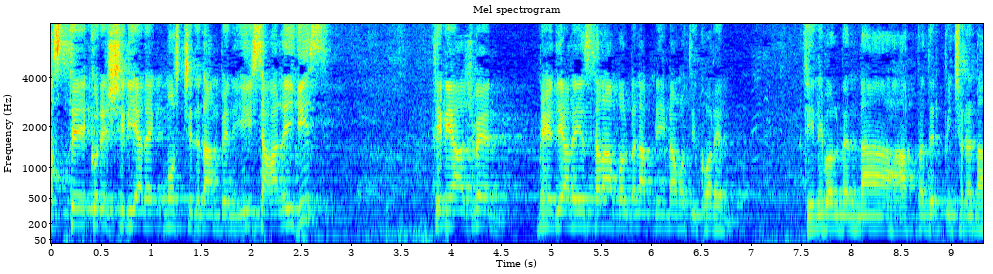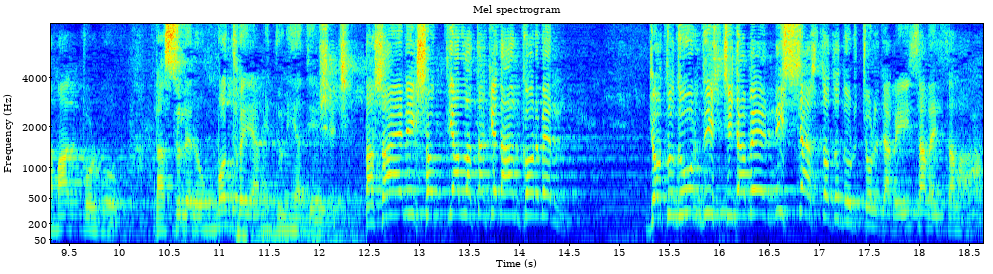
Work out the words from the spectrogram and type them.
আস্তে করে সিরিয়ার এক মসজিদে নামবেন। ঈসা আলাইহিস তিনি আসবেন। মেহেদি আলাই ইসলাম বলবেন, আপনি ইমামতি করেন। তিনি বলবেন, না, আপনাদের পিছনে নামাজ পড়ব। রাসুলের উম্মত হয়ে আমি দুনিয়াতে এসেছি। রাসায়নিক শক্তি আল্লাহ তাকে দান করবেন। যত দূর দৃষ্টি যাবে, নিঃশ্বাস তত দূর চলে যাবে সালাম।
